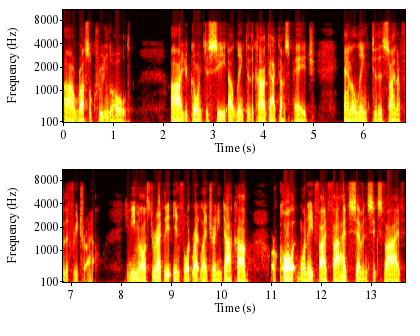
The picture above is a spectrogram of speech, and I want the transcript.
uh, Russell Crude and Gold. Uh, you're going to see a link to the Contact Us page and a link to the sign up for the free trial. You can email us directly at info at rightlinetrading.com or call at 1 855 765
